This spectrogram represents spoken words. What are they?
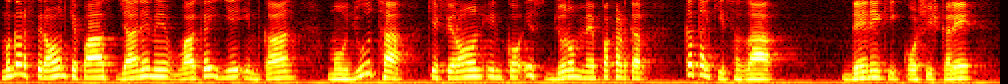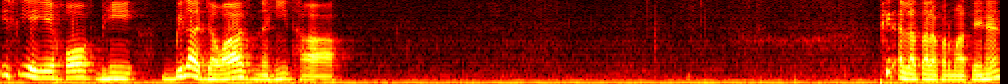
مگر فرعون کے پاس جانے میں واقعی یہ امکان موجود تھا کہ فرعون ان کو اس جرم میں پکڑ کر قتل کی سزا دینے کی کوشش کرے۔ اس لیے یہ خوف بھی بلا جواز نہیں تھا۔ پھر اللہ تعالیٰ فرماتے ہیں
